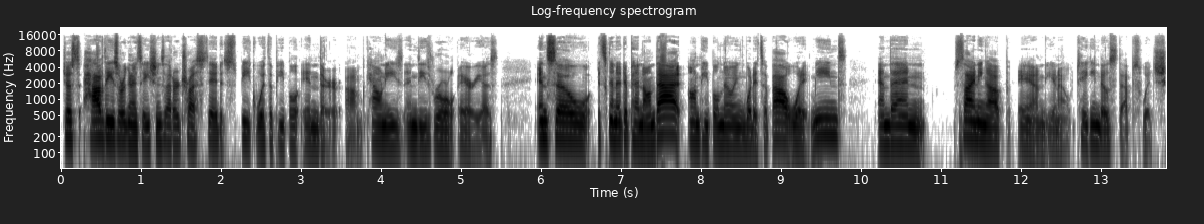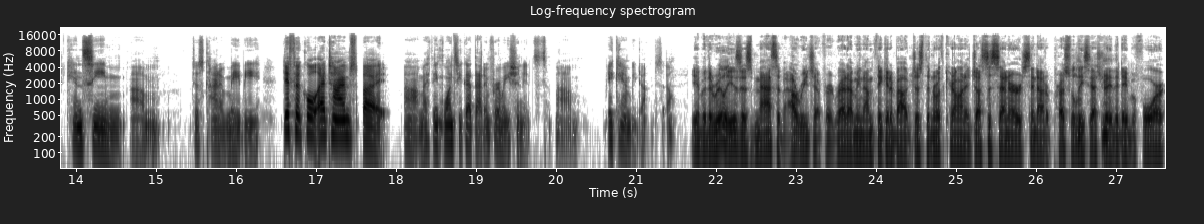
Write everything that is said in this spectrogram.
just have these organizations that are trusted speak with the people in their um, counties in these rural areas. And so it's going to depend on that, on people knowing what it's about, what it means, and then signing up and you know taking those steps, which can seem um, just kind of maybe difficult at times, but um, I think once you get that information, it's um, it can be done. So yeah, but there really is this massive outreach effort, right? I mean, I'm thinking about just the North Carolina Justice Center sent out a press release yesterday, the day before.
